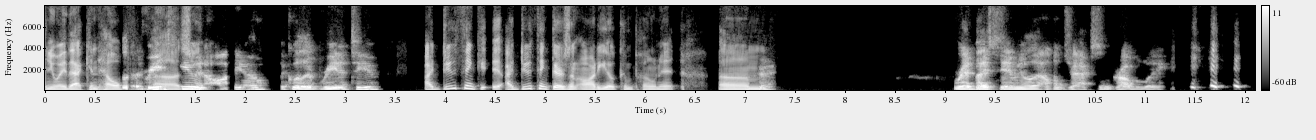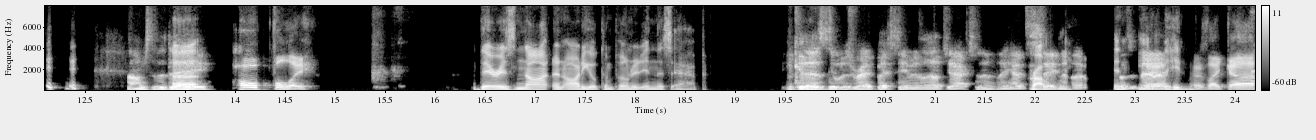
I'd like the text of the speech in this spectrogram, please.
anyway that can help Will it read uh, to you so in audio? Like, will it read it to you? i do think i do think there's an audio component um Okay. Read by Samuel L. Jackson, probably. Psalms of the Uh, day. Hopefully. there is not an audio component in this app because it was read by Samuel L. Jackson, and they had to Probably. say no. and yeah, bad. they- It was like, uh,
